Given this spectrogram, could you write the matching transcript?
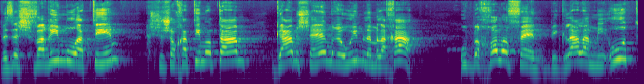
וזה שברים מועטים, כששוחטים אותם, גם שהם ראויים למלאכה, ובכל אופן, בגלל המיעוט,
